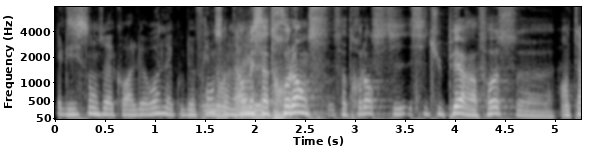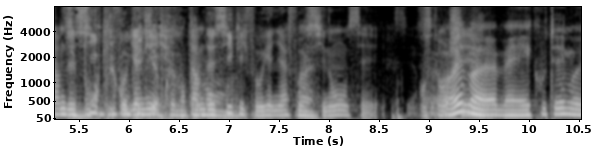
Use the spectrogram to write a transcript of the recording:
l'existence de la Chorale de Rouen, la Coupe de France, mais en on a Non, mais de- ça te relance. Ça te relance. Si, si tu perds à Foss, euh, En termes de cycle, il faut gagner. après, En termes de cycle, il faut gagner à Fos. Ouais. Sinon, c'est Ouais, enclenché. bah, bah, écoutez, moi,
